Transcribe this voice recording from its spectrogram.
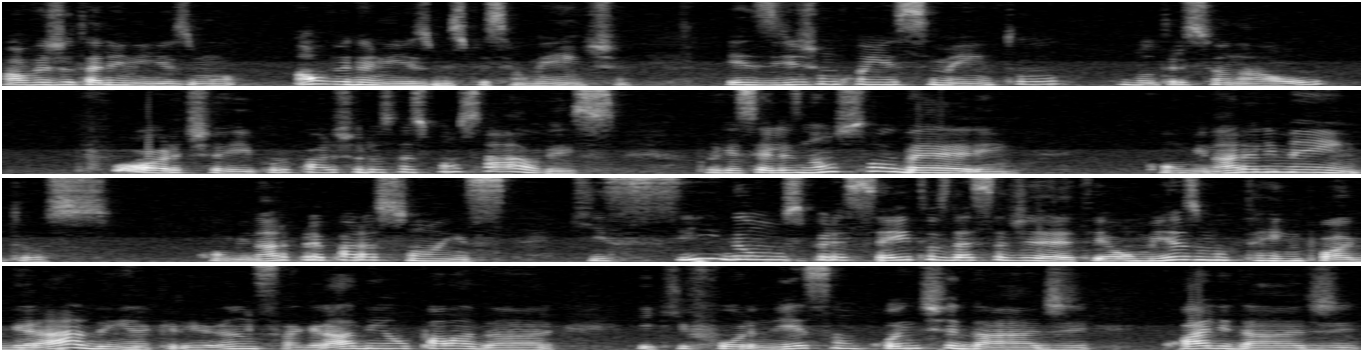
ao vegetarianismo, ao veganismo especialmente, exige um conhecimento nutricional forte aí por parte dos responsáveis. Porque se eles não souberem combinar alimentos, combinar preparações que sigam os preceitos dessa dieta e ao mesmo tempo agradem a criança, agradem ao paladar e que forneçam quantidade, qualidade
